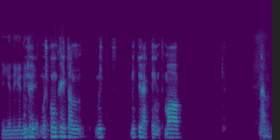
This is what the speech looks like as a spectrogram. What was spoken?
Igen, igen. Úgyhogy most konkrétan mit, mi történt ma, nem.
